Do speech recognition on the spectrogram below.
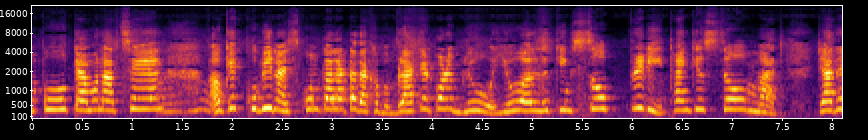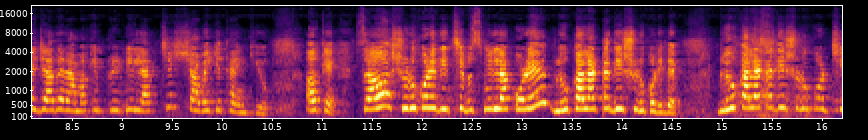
আপু, কেমন আছেন? ওকে, খুবই নাইস কোন কালারটা দেখাবো? ব্ল্যাক এর পরে blue you are looking so pretty thank you so much যাদের যাদের আমাকে প্রিটি লাগছে, সবাইকে থ্যাংক ইউ ওকে সো শুরু করে দিচ্ছি। বিসমিল্লাহ করে ব্লু কালারটা দিয়ে শুরু করি। দে ব্লু কালারটা দিয়ে শুরু করছি।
